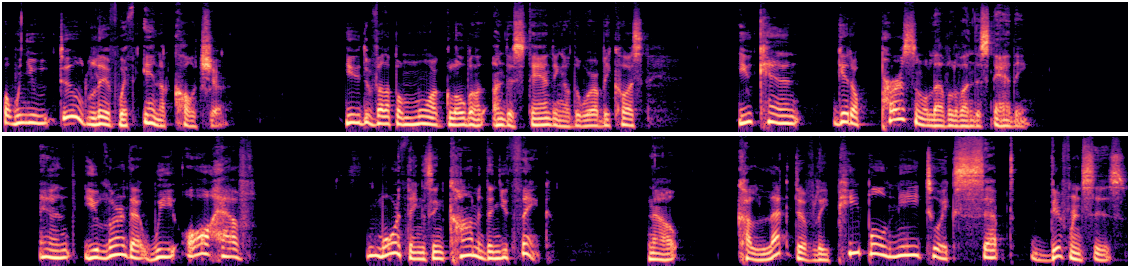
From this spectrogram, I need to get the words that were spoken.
But when you do live within a culture, you develop a more global understanding of the world because you can get a personal level of understanding. And you learn that we all have more things in common than you think. Now, collectively, people need to accept differences,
